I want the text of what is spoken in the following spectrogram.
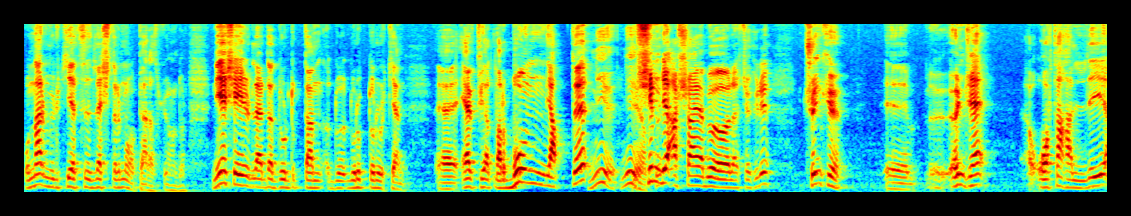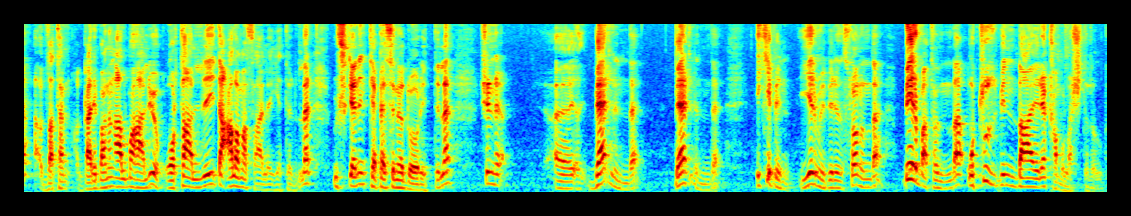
bunlar mülkiyetsizleştirme operasyonudur. Niye şehirlerde durduktan du- durup dururken e, ev fiyatları bum yaptı? Niye? Niye yaptı? Şimdi aşağıya böyle çekiliyor. Çünkü e, önce orta halliyi zaten garibanın alma hali yok. Orta halliyi de alamaz hale getirdiler. Üçgenin tepesine doğru ittiler. Şimdi e, Berlin'de Berlin'de 2021'in sonunda bir batında 30 bin daire kamulaştırıldı.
